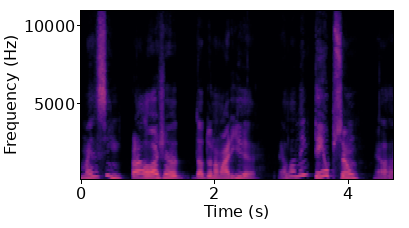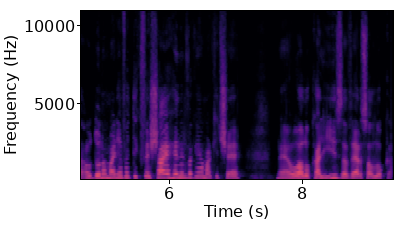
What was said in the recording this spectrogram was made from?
Mas assim, para a loja da Dona Maria, ela nem tem opção. Ela, a Dona Maria vai ter que fechar e a Renner vai ganhar market share. Né? Ou a Localiza versus a loca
